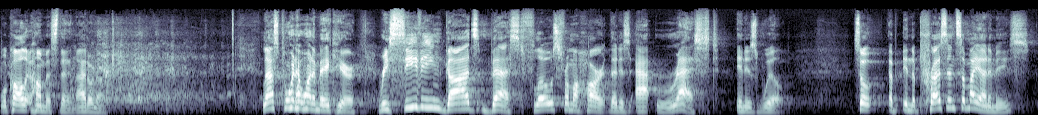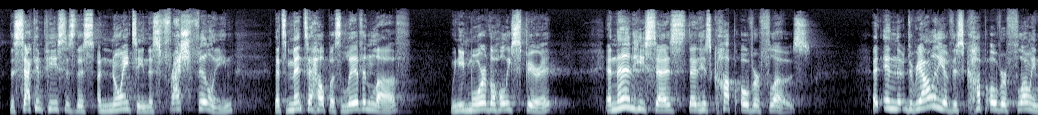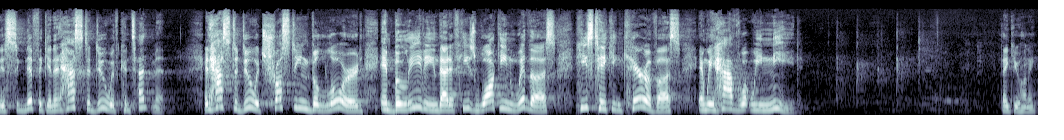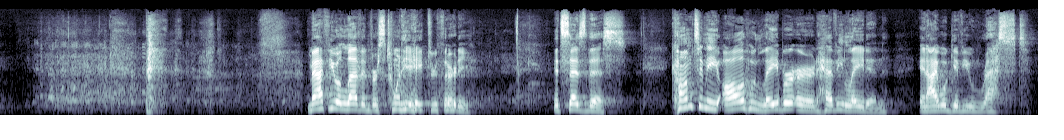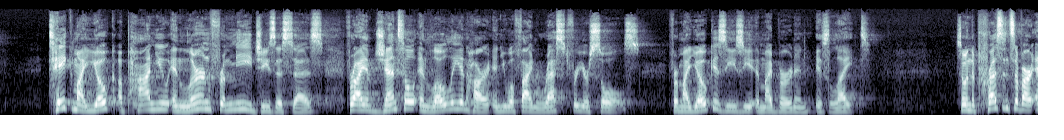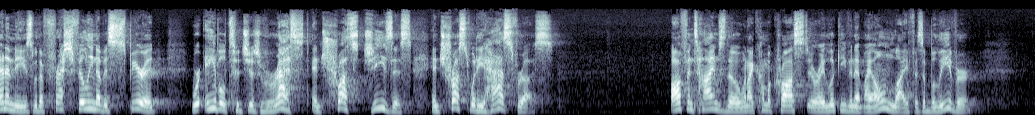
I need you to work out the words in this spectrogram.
we'll call it hummus then. I don't know. Last point I want to make here receiving God's best flows from a heart that is at rest in His will. So, uh, in the presence of my enemies, the second piece is this anointing, this fresh filling that's meant to help us live and love. We need more of the Holy Spirit. And then he says that his cup overflows. And the reality of this cup overflowing is significant. It has to do with contentment. It has to do with trusting the Lord and believing that if He's walking with us, He's taking care of us, and we have what we need. Thank you, honey. Matthew 11, verse 28 through 30. It says this Come to me, all who labor and heavy laden, and I will give you rest. Take my yoke upon you and learn from me, Jesus says, for I am gentle and lowly in heart, and you will find rest for your souls. For my yoke is easy and my burden is light. So, in the presence of our enemies, with a fresh filling of His Spirit, we're able to just rest and trust Jesus and trust what He has for us. Oftentimes, though, when I come across or I look even at my own life as a believer,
